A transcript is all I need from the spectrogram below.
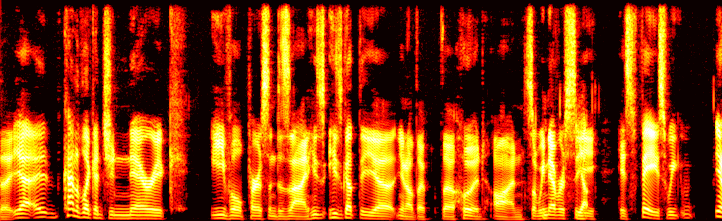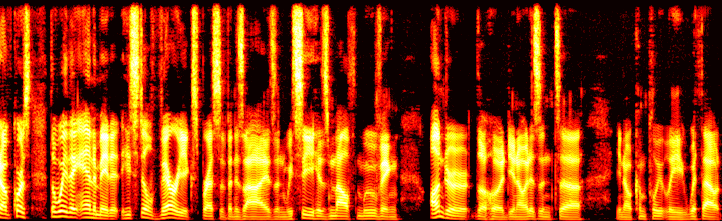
uh, yeah, it, kind of like a generic evil person design. He's he's got the uh, you know the the hood on, so we never see Yep. his face. We you know, of course, the way they animate it, he's still very expressive in his eyes, and we see his mouth moving under the hood. You know, it isn't uh, you know completely without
